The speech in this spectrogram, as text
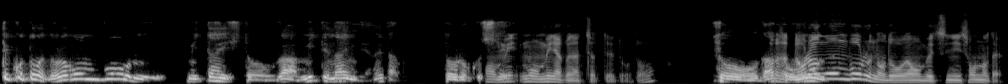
てことは、ドラゴンボール見たい人が見てないんだよね、多分。登録して。見もう見なくなっちゃってるってこと？そうだだからさドラ。ゴンボールの動画も別にそんなだよ。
